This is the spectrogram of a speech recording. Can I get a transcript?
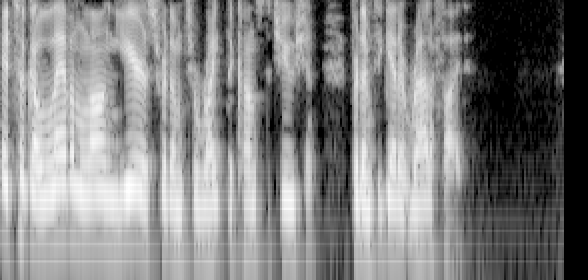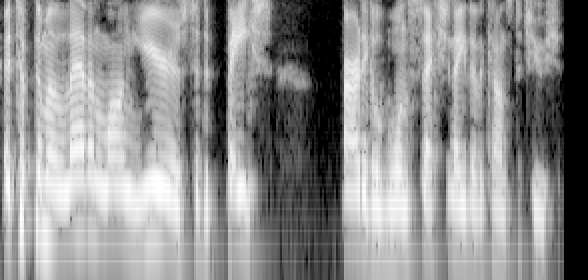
It took 11 long years for them to write the Constitution, for them to get it ratified. It took them 11 long years to debate Article 1, Section 8 of the Constitution.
